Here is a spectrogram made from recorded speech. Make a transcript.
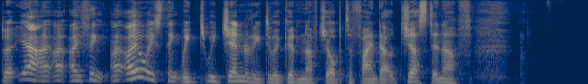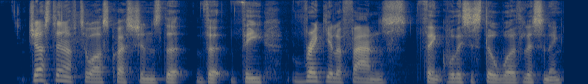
but yeah, I, I- I think I, I always think we we generally do a good enough job to find out just enough, just enough to ask questions that that the regular fans think, well, this is still worth listening.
